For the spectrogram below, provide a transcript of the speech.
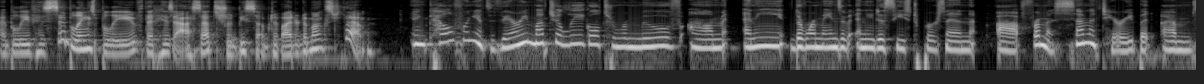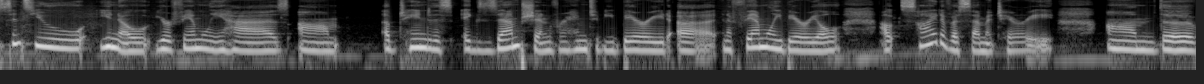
I believe his siblings believe that his assets should be subdivided amongst them. In California, it's very much illegal to remove um, any the remains of any deceased person uh, from a cemetery. But um, since you, you know, your family has um, obtained this exemption for him to be buried uh, in a family burial outside of a cemetery, um, the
